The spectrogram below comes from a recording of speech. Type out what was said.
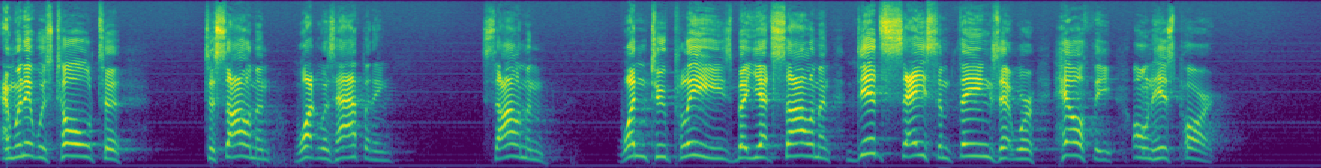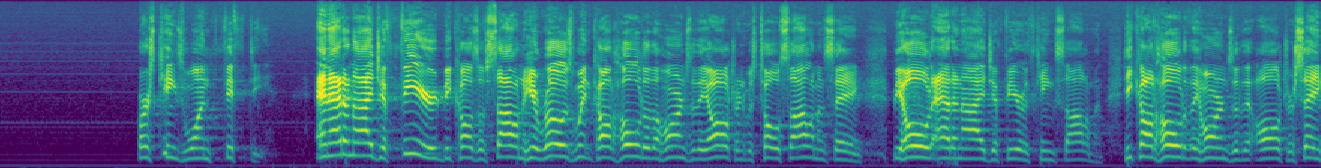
And when it was told to, to Solomon what was happening, Solomon wasn't too pleased, but yet Solomon did say some things that were healthy on his part. 1 Kings 150. And Adonijah feared because of Solomon. He arose, went and caught hold of the horns of the altar, and it was told Solomon, saying, Behold, Adonijah feareth King Solomon. He caught hold of the horns of the altar, saying,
